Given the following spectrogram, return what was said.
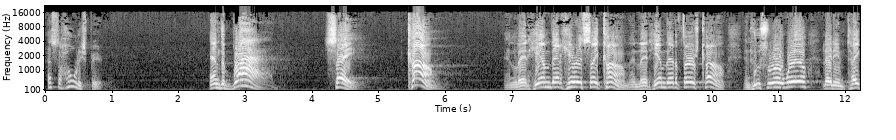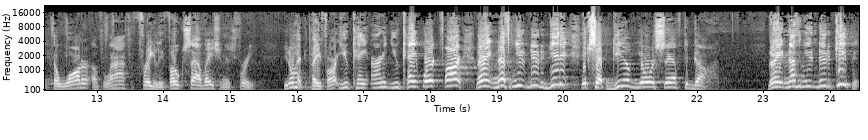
That's the Holy Spirit. And the bride say, Come. And let him that heareth say, Come. And let him that athirst come. And whosoever will, let him take the water of life freely. Folks, salvation is free. You don't have to pay for it. You can't earn it. You can't work for it. There ain't nothing you can do to get it except give yourself to God. There ain't nothing you can do to keep it.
